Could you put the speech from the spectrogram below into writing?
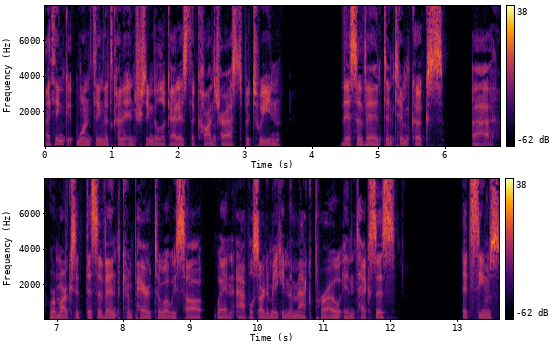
I think one thing that's kind of interesting to look at is the contrast between this event and Tim Cook's uh, remarks at this event compared to what we saw when Apple started making the Mac Pro in Texas. It seems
